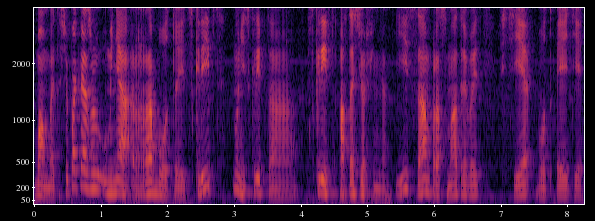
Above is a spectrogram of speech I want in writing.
вам это все показываю, у меня работает скрипт, ну не скрипт, а скрипт автосерфинга. И сам просматривает все вот эти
